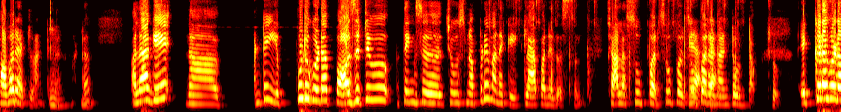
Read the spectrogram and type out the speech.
పవర్ అట్లాంటిది. అనమాట అలాగే అంటే ఎప్పుడు కూడా పాజిటివ్ థింగ్స్ చూసినప్పుడే మనకి క్లాప్ అనేది వస్తుంది. చాలా సూపర్ సూపర్ సూపర్ అని. అంటూ ఉంటాం. ఎక్కడ కూడా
